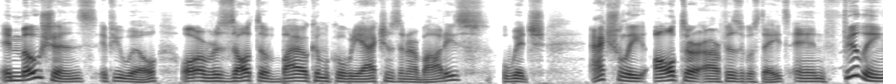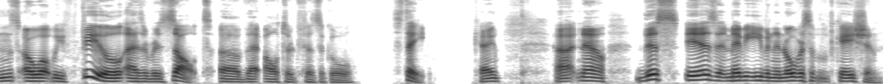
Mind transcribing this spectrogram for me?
emotions, if you will, are a result of biochemical reactions in our bodies, which actually alter our physical states, and feelings are what we feel as a result of that altered physical state. Okay? Uh, now, this is, and maybe even an oversimplification,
